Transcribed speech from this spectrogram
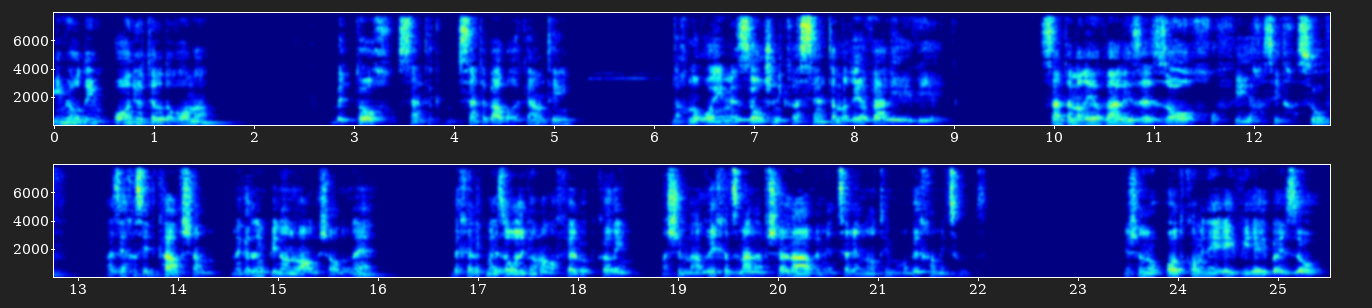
אם יורדים עוד יותר דרומה, בתוך סנטה, סנטה ברברה קאונטי, אנחנו רואים אזור שנקרא סנטה מריה ואלי AVA. סנטה מריה ואלי זה אזור חופי יחסית חשוף, אז יחסית קר שם, מגדלים פינו נוער ושרדונה, בחלק מהאזור יש גם ערפל בבקרים, מה שמאריך את זמן ההבשלה ומייצר עינות עם הרבה חמיצות. יש לנו עוד כל מיני AVA באזור,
